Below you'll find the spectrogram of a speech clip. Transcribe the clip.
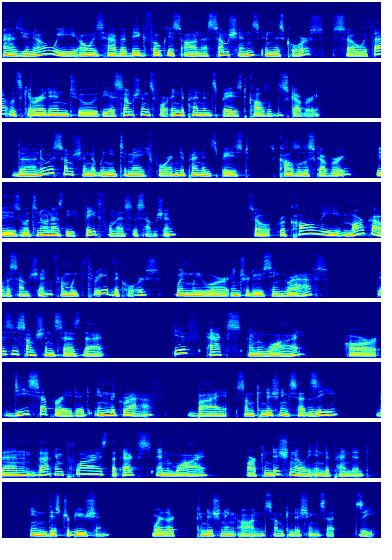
As you know, we always have a big focus on assumptions in this course. So, with that, let's get right into the assumptions for independence based causal discovery. The new assumption that we need to make for independence based causal discovery is what's known as the faithfulness assumption. So, recall the Markov assumption from week three of the course when we were introducing graphs. This assumption says that if x and y are d-separated in the graph by some conditioning set z, then that implies that x and y are conditionally independent in distribution, where they're conditioning on some conditioning set z.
